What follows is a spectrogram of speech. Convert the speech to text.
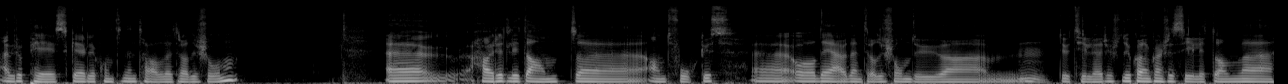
europeiske eller kontinentale tradisjonen har et litt annet, annet fokus. Og det er jo den tradisjonen du, Mm. du tilhører. Så du kan kanskje si litt om eh,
